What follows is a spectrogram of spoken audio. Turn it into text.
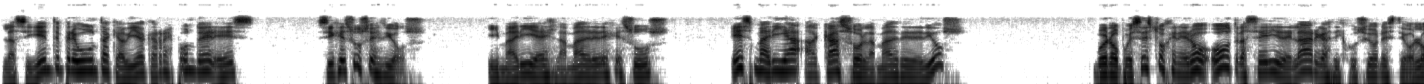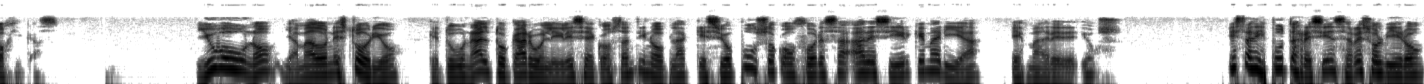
la siguiente pregunta que había que responder es, si Jesús es Dios y María es la madre de Jesús, ¿es María acaso la madre de Dios? Bueno, pues esto generó otra serie de largas discusiones teológicas. Y hubo uno, llamado Nestorio, que tuvo un alto cargo en la iglesia de Constantinopla, que se opuso con fuerza a decir que María es madre de Dios. Estas disputas recién se resolvieron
